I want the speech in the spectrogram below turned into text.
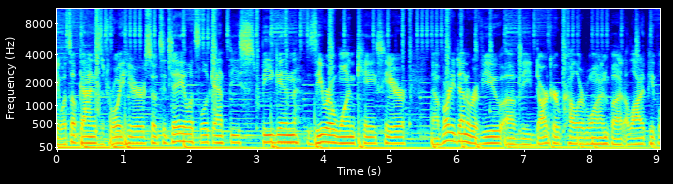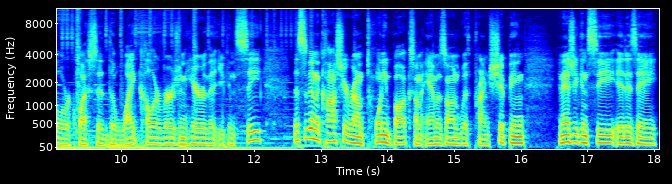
Hey, what's up guys? It's Roy here. So today let's look at the Spigen 01 case here. Now I've already done a review of the darker colored one, but a lot of people requested the white color version here that you can see. This is gonna cost you around 20 bucks on Amazon with Prime shipping. And as you can see, it is a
